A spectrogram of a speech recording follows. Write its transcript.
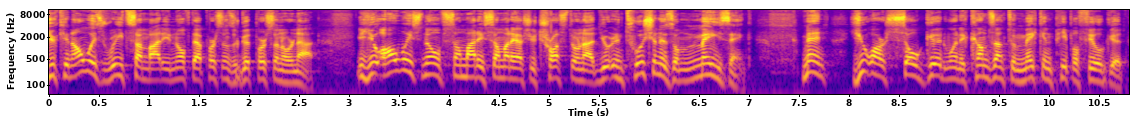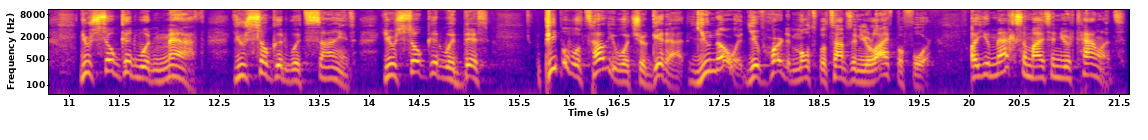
You can always read somebody and know if that person's a good person or not. You always know if somebody somebody else you trust or not. Your intuition is amazing. Man, you are so good when it comes down to making people feel good. You're so good with math. You're so good with science. You're so good with this. People will tell you what you're good at. You know it. You've heard it multiple times in your life before. Are you maximizing your talents?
